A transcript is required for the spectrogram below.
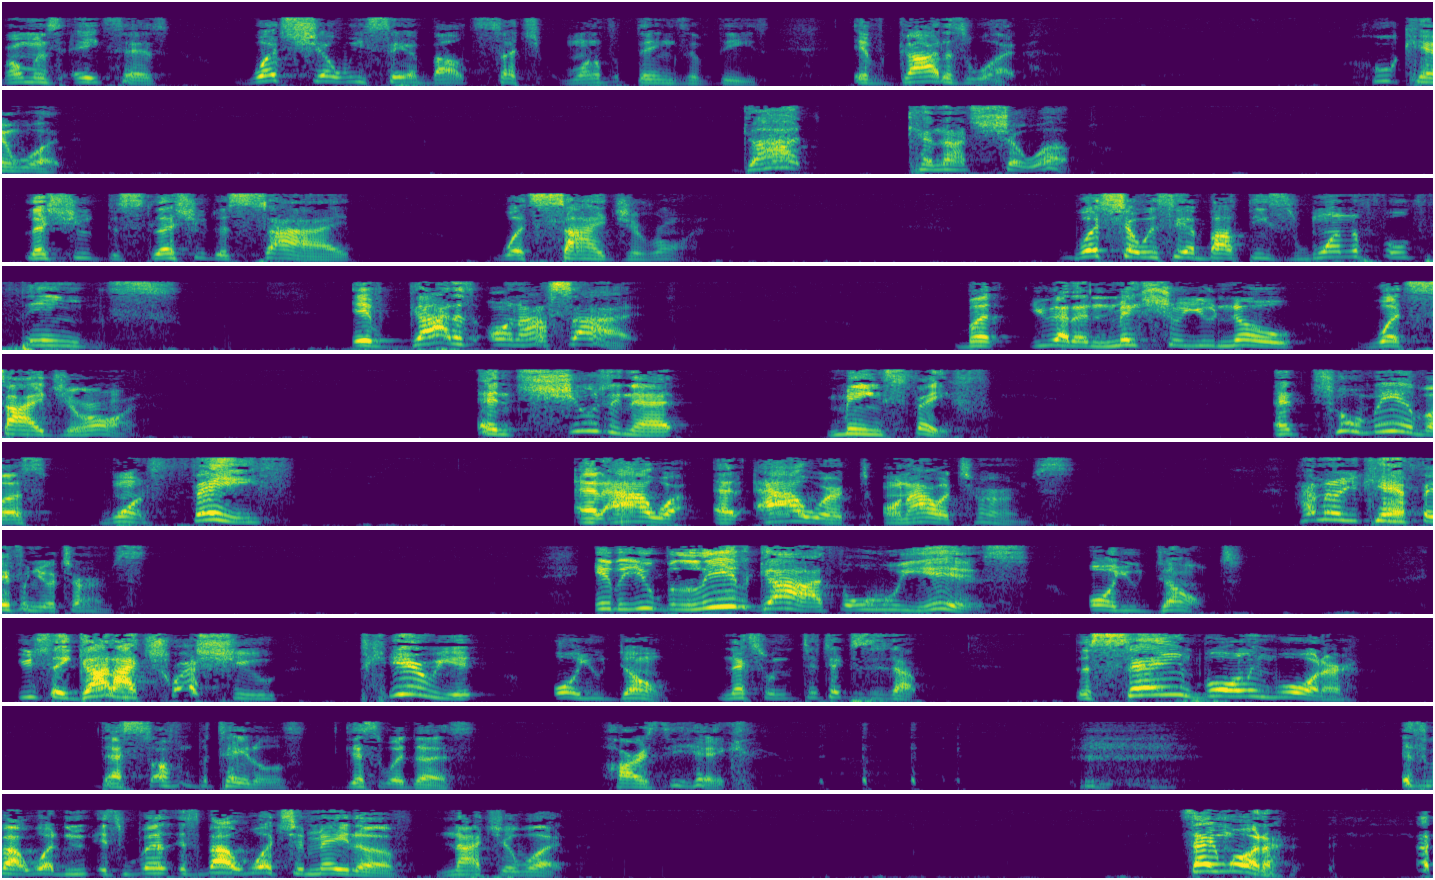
Romans 8 says, What shall we say about such wonderful things of these? If God is what? Who can what? God cannot show up unless you, unless you decide what side you're on. What shall we say about these wonderful things? If God is on our side, but you got to make sure you know what side you're on. And choosing that means faith. And too many of us want faith at our at our on our terms. How many of you can't faith on your terms? Either you believe God for who He is, or you don't. You say, God, I trust you, period, or you don't. Next one, take this out. The same boiling water that softens potatoes, guess what it does? Hards the egg. it's about what it's, it's about what you're made of, not your what. Same water.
